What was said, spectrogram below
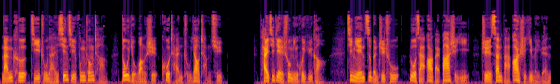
南科及竹南先进封装厂都有望是扩产主要厂区。台积电说明会预告，今年资本支出落在二百八十亿至三百二十亿美元，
